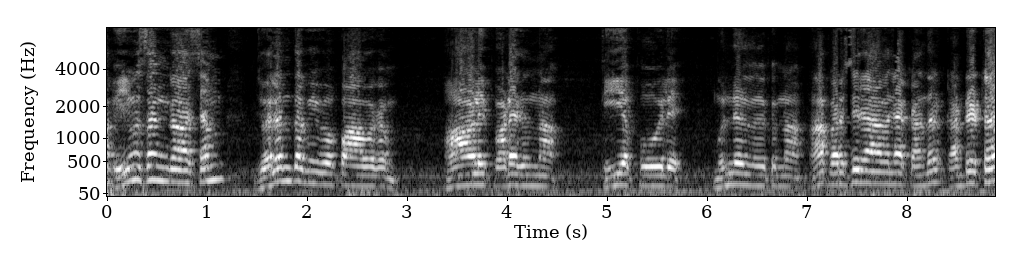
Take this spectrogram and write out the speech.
ഭീമസങ്കാശം ജ്വലന്തമിവ പാവകം. ആളി പടരുന്ന തീയെപ്പോലെ മുന്നിൽ നിൽക്കുന്ന ആ പരശുരാമനെ കണ്ടിട്ട്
